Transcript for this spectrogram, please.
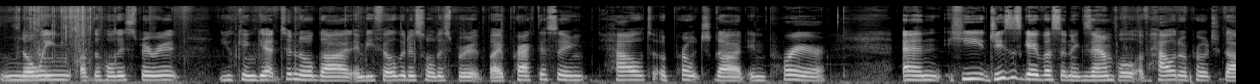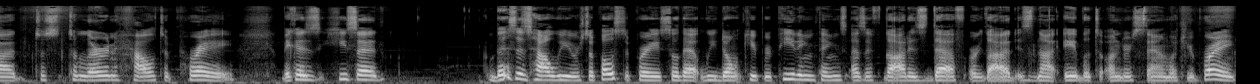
knowing of the Holy Spirit, you can get to know God and be filled with His Holy Spirit by practicing how to approach God in prayer. And he Jesus gave us an example of how to approach God to to learn how to pray because he said this is how we are supposed to pray so that we don't keep repeating things as if God is deaf or God is not able to understand what you're praying.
